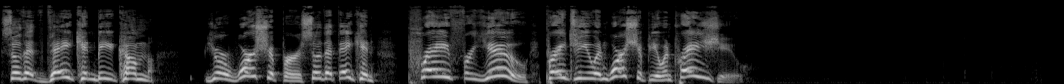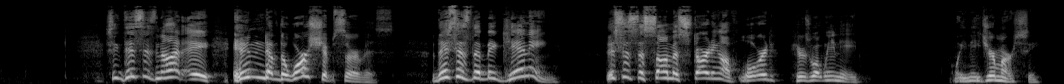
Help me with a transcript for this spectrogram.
so that they can become your worshipers, so that they can pray for you, pray to you and worship you and praise you. See, this is not a end of the worship service. This is the beginning. This is the psalmist starting off Lord, here's what we need we need your mercy,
